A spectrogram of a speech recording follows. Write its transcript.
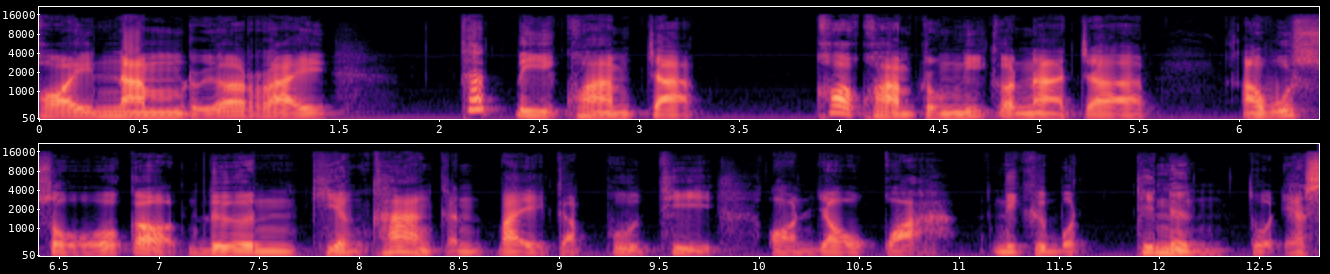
คอยนำหรืออะไร ถ้าตีความจากข้อความตรงนี้ก็น่าจะอาวุโสก็เดินเคียงข้างกันไปกับผู้ที่อ่อนเยาว์กว่า นี่คือบทที่ 1 ตัว S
